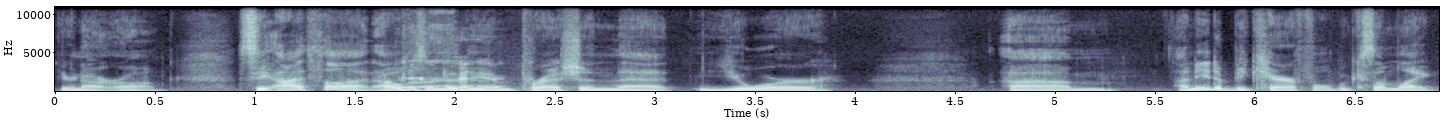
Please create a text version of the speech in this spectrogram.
You're not wrong. See, I thought I was under the impression that your um I need to be careful because I'm like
